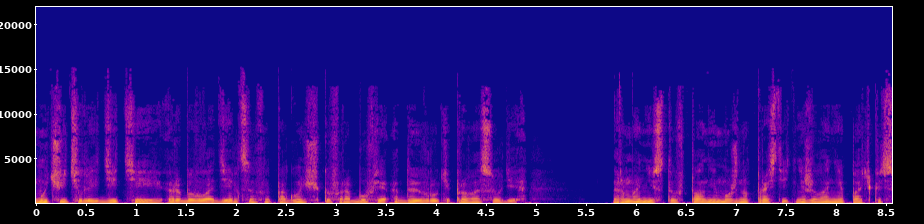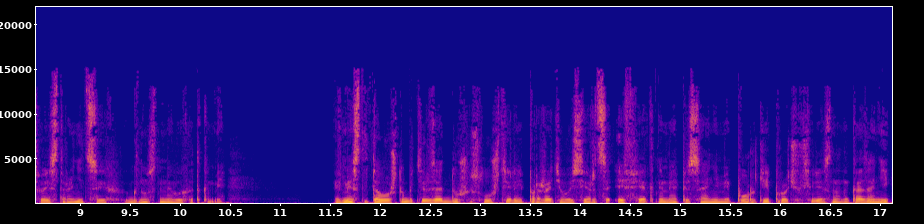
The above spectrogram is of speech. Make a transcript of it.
Мучителей детей, рабовладельцев и погонщиков рабов я отдаю в руки правосудия. Романисту вполне можно простить нежелание пачкать свои страницы их гнусными выходками. Вместо того, чтобы терзать душу слушателя и поражать его сердце эффектными описаниями порки и прочих телесных наказаний,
